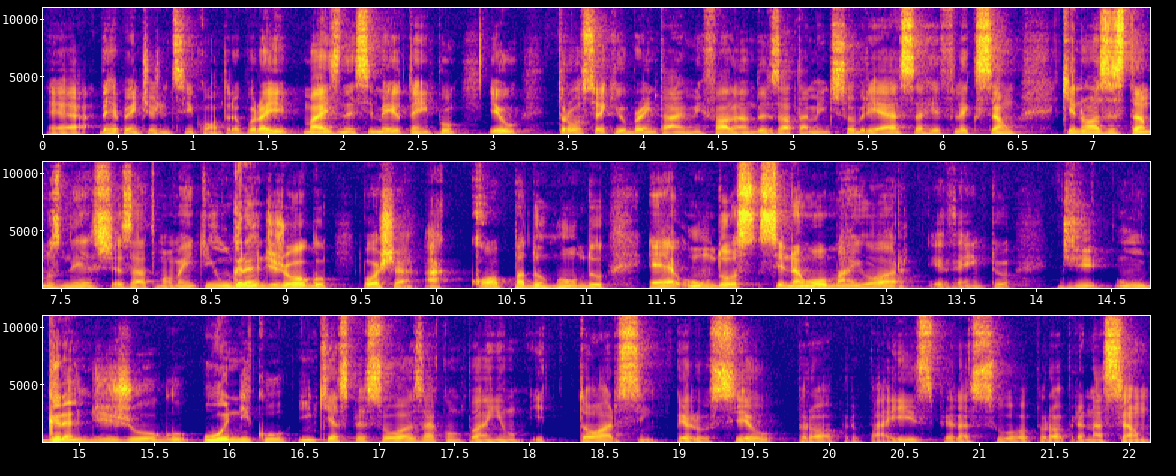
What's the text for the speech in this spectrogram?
É, de repente a gente se encontra por aí, mas nesse meio tempo eu trouxe aqui o Brain Time falando exatamente sobre essa reflexão que nós estamos neste exato momento em um grande jogo. Poxa, a Copa do Mundo é um dos, se não o maior evento de um grande jogo único em que as pessoas acompanham e torcem pelo seu próprio país, pela sua própria nação.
